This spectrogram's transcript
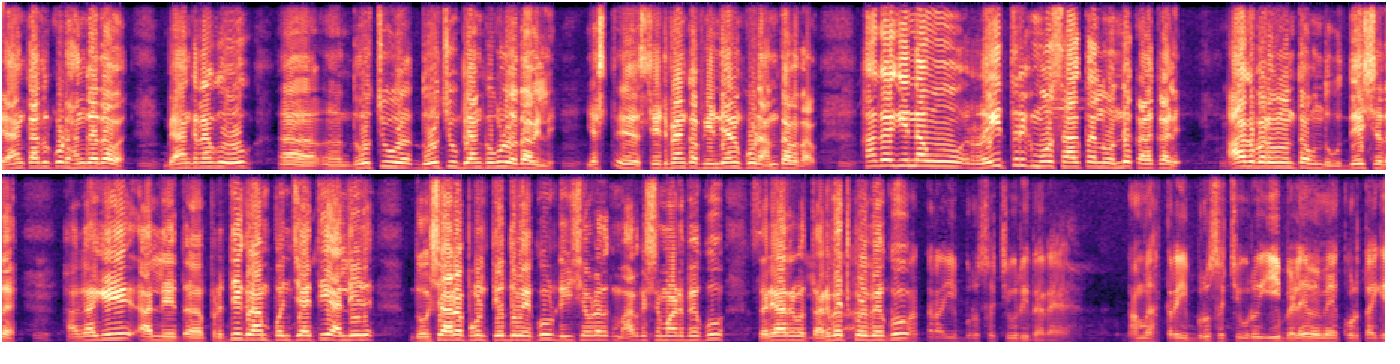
ಬ್ಯಾಂಕ್ ಆದ್ರೂ ಕೂಡ ಹಂಗದಾವ. ಬ್ಯಾಂಕ್ನಾಗೂ ದೋಚು ದೋಚು ಬ್ಯಾಂಕ್ಗಳು ಅದಾವ ಇಲ್ಲಿ. ಎಷ್ಟು ಸ್ಟೇಟ್ ಬ್ಯಾಂಕ್ ಆಫ್ ಇಂಡಿಯಾನು ಕೂಡ ಅಂಥವು ಅದಾವ ಹಾಗಾಗಿ ನಾವು ರೈತರಿಗೆ ಮೋಸ ಆಗ್ತಾ ಇಲ್ಲ ಒಂದೇ ಕಳಕಳಿ. ಬರುವಂತ ಒಂದು ಉದ್ದೇಶ ಇದೆ ಹಾಗಾಗಿ ಅಲ್ಲಿ ಪ್ರತಿ ಗ್ರಾಮ ಪಂಚಾಯತಿ ಅಲ್ಲಿ ದೋಷಾರೋಪಗಳನ್ನು ತಿದ್ದಬೇಕು ಡಿ ಸಿ ಅವರು ಅದಕ್ಕೆ ಮಾರ್ಗದರ್ಶನ ಮಾಡಬೇಕು, ಸರಿಯಾದ ತರಬೇತಿ ಕೊಡಬೇಕು. ಇಬ್ಬರು ಸಚಿವರು ಇದ್ದಾರೆ ನಮ್ಮ ಹತ್ರ ಇಬ್ರು ಸಚಿವರು ಈ ಬೆಳೆ ವಿಮೆ ಕುರಿತಾಗಿ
